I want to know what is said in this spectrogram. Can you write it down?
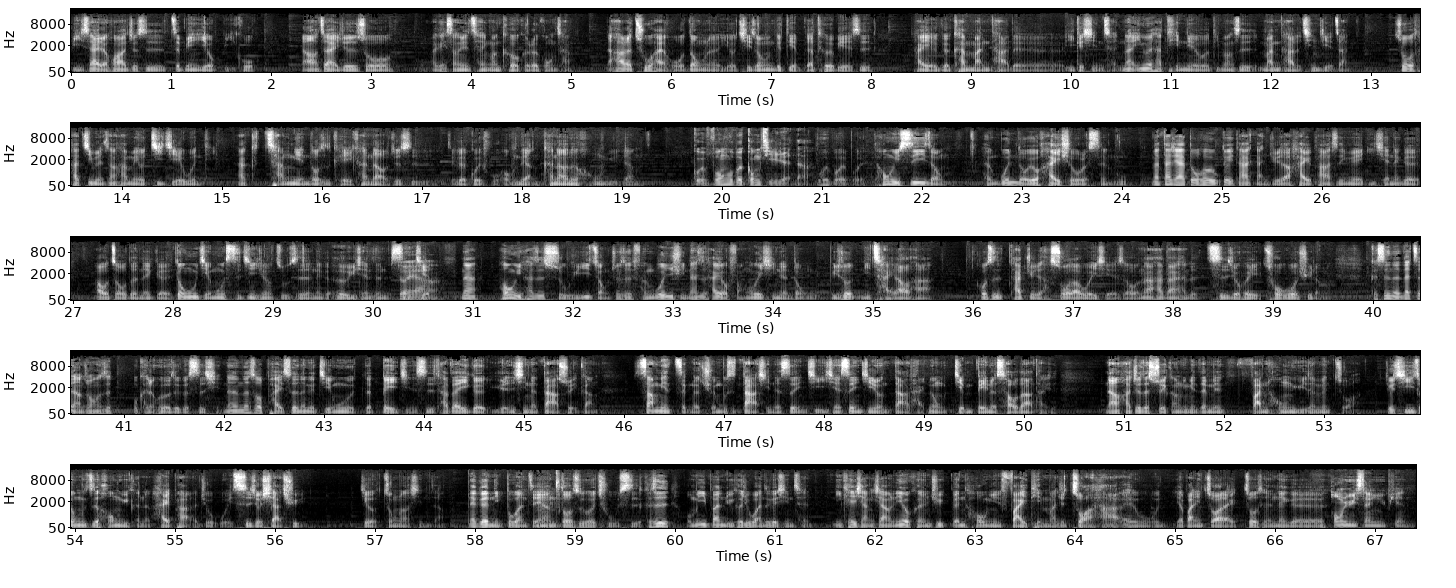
比赛的话，就是这边也有比过，然后再来就是说，我们还可以上去参观可口可乐工厂。那它的出海活动呢，有其中一个点比较特别的是，它有一个看曼塔的一个行程。那因为它停留的地方是曼塔的清洁站，所以它基本上它没有季节问题，它常年都是可以看到，就是这个鬼蝠红这样看到那个红鱼这样子。鬼蝠会不会攻击人啊？不会不会不会，红鱼是一种很温柔又害羞的生物。那大家都会对它感觉到害怕，是因为以前那个澳洲的那个动物节目石进修主持的那个鳄鱼先生的事件。啊、那红鱼它是属于一种就是很温驯，但是它有防卫性的动物。比如说你踩到它，或是它觉得它受到威胁的时候，那它当然它的刺就会戳过去了嘛。可是呢，在正常状况是不可能会有这个事情。那那时候拍摄那个节目的背景是它在一个圆形的大水缸。上面整个全部是大型的摄影机，以前摄影机都很大台，那种肩背的超大台的。然后他就在水缸里面在那边翻红鱼，在那边抓。就其中一只红鱼可能害怕了，就尾刺就下去，结果中到心脏，那个你不管怎样都是会出事。嗯、可是我们一般旅客去玩这个行程，你可以想象，你有可能去跟红鱼 fighting 嘛，去抓它。哎、欸，我要把你抓来做成那个红鱼生鱼片。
